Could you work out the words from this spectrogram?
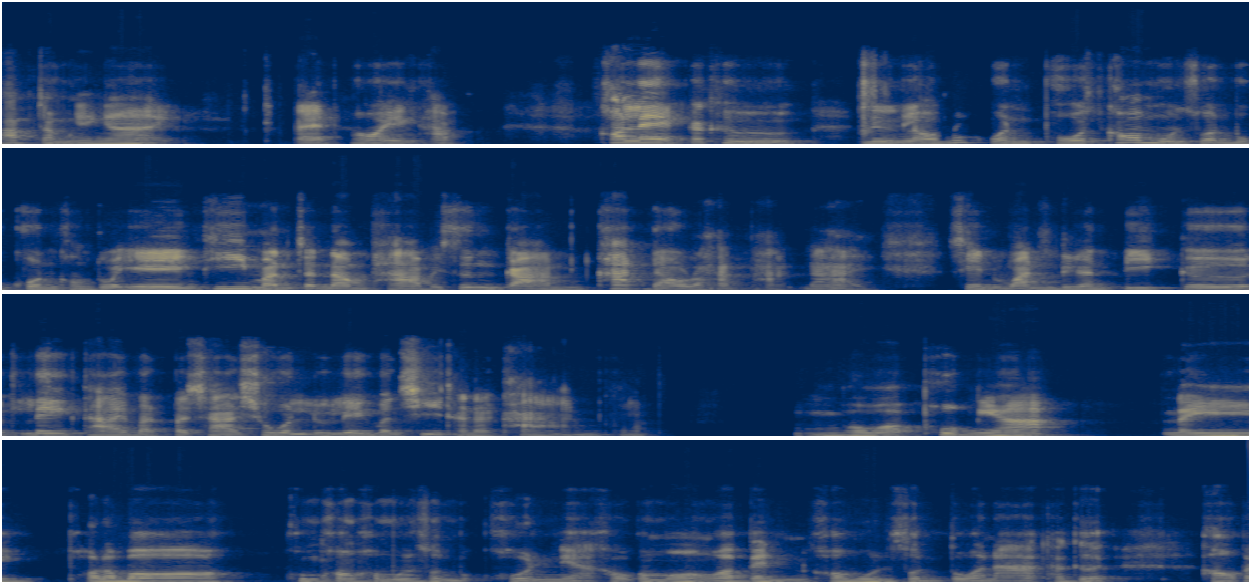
ครับจำง่าย ๆ 8ข้อเองครับ ข้อแรกก็คือ1เราไม่ควรโพสต์ข้อมูลส่วนบุคคลของตัวเองที่มันจะนำพาไปซึ่งการคาดเดารหัสผ่านได้ เช่นวันเดือนปีเกิดเลขท้ายบัตรประชาชน หรือเลขบัญชีธนาคารครับเพราะว่าพวกเนี้ยในพรบ.คุ้มครองข้อมูลส่วนบุคคลเนี่ยเขาก็มองว่าเป็นข้อมูลส่วนตัวนะ ถ้าเกิดเอาไป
